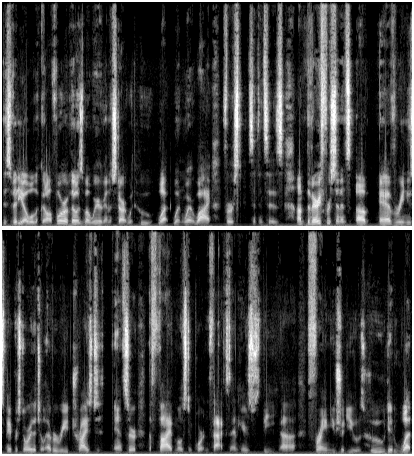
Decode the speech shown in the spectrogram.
this video will look at all four of those but we're going to start with who what when where why first sentences um, the very first sentence of every newspaper story that you'll ever read tries to answer the five most important facts. And here's the uh, frame you should use. Who did what,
